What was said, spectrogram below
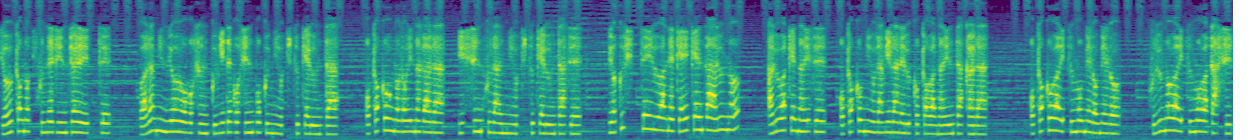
京都の貴船神社へ行って、藁人形を五寸釘でご神木に打ち付けるんだ。男を呪いながら、一心不乱に打ち付けるんだぜ。よく知っているわね経験があるの？あるわけないぜ、男に裏切られることはないんだから。男はいつもメロメロ。振るのはいつも私。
